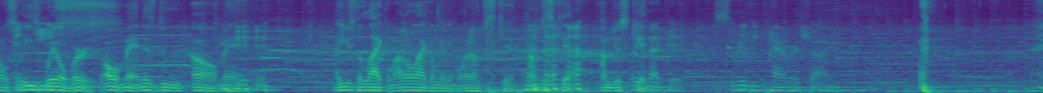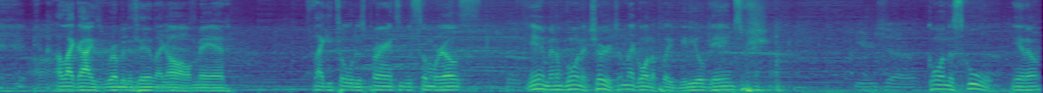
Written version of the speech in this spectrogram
Oh, so And he's, he's- well versed. Oh man, this dude. Oh man, I used to like him. I don't like him anymore. I'm just kidding. I'm just kidding. I'm just kidding. that kid. He's really camera shy. I like how he's rubbing his head like, oh man. It's like he told his parents he was somewhere else. Yeah, man, I'm going to church. I'm not going to play video games. Here's uh, going to school, you know.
